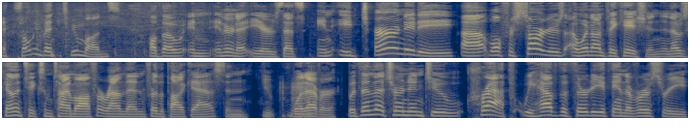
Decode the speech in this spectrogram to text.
It's only been two months. Although in internet years, that's an eternity. Uh, well, for starters, I went on vacation and I was going to take some time off around then for the podcast and whatever. But then that turned into crap. We have the 30th anniversary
